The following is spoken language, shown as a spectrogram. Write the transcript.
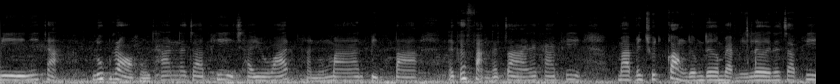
มีนี่จ้ะ ลูกหล่อของท่านนะจ๊ะพี่ชัยวัฒน์หนุมาน ปิดตา แล้วก็ฝังกระจายนะคะ พี่มาเป็นชุดกล่องเดิมๆแบบนี้เลยนะจ๊ะพี่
